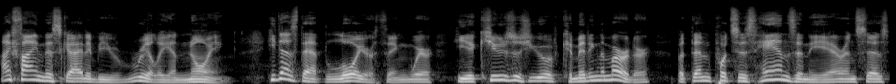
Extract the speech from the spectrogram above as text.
I find this guy to be really annoying. He does that lawyer thing where he accuses you of committing the murder, but then puts his hands in the air and says,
